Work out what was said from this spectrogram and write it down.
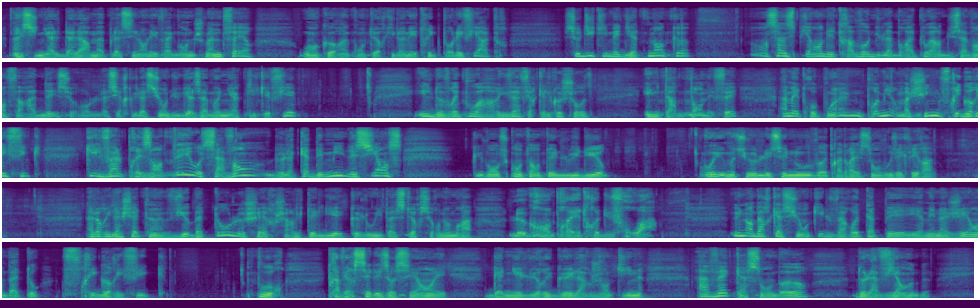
un signal d'alarme à placer dans les wagons de chemin de fer, ou encore un compteur kilométrique pour les fiacres, se dit immédiatement que, en s'inspirant des travaux du laboratoire du savant Faraday sur la circulation du gaz ammoniaque liquéfié, il devrait pouvoir arriver à faire quelque chose. Et il ne tarde pas, en effet, à mettre au point une première machine frigorifique qu'il va le présenter aux savants de l'Académie des sciences, qui vont se contenter de lui dire Oui, monsieur, laissez-nous votre adresse, on vous écrira. Alors il achète un vieux bateau, le cher Charles Tellier, que Louis Pasteur surnommera le grand prêtre du froid. Une embarcation qu'il va retaper et aménager en bateau frigorifique pour traverser les océans et gagner l'Uruguay, l'Argentine, avec à son bord de la viande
